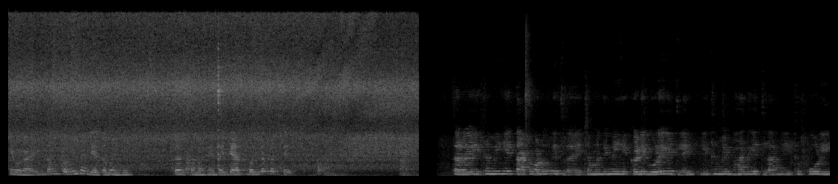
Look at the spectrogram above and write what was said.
हे बघा एकदम कमी झाली आता भाजी. तर चला आता गॅस बंद करते. तर इथं मी हे ताट वाढून घेतलं. याच्यामध्ये मी हे कडी गोळे घेतले. इथं मी भात घेतला इथं पोळी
